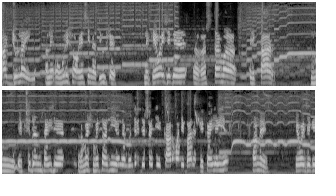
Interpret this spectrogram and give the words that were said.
આઠ જુલાઈ અને ઓગણીસો એંસીના દિવસે ને કહેવાય છે કે રસ્તામાં એ કારનું એક્સિડન્ટ થાય છે. રમેશ મહેતાજી અને મંજરી દેસાઈજી કારમાંથી બહાર ફેંકાઈ જાય છે અને કહેવાય છે કે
